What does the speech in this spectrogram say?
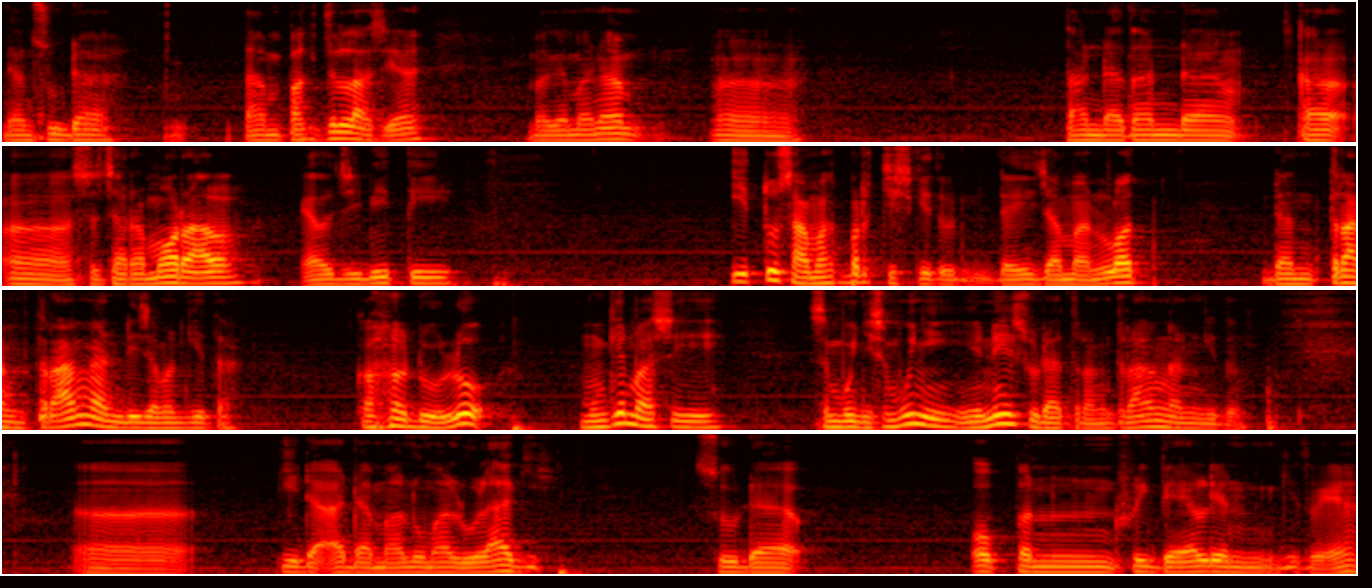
dan sudah tampak jelas ya bagaimana tanda tanda-tanda uh, secara moral LGBT itu sama percis gitu dari zaman Lot dan terang-terangan di zaman kita. Kalau dulu mungkin masih sembunyi-sembunyi, ini sudah terang-terangan gitu. Uh, tidak ada malu-malu lagi sudah open rebellion gitu ya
